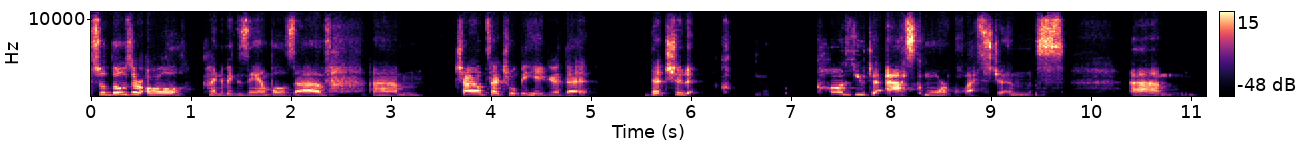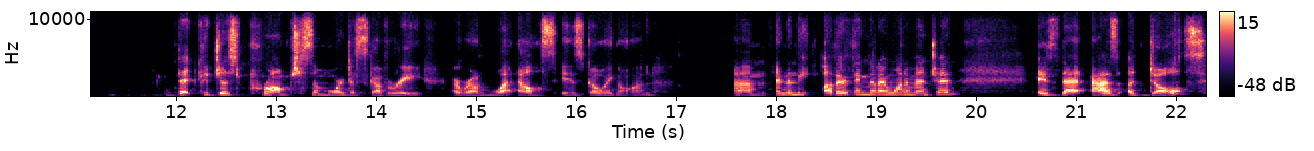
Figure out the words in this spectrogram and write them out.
so those are all kind of examples of um, child sexual behavior that that should cause you to ask more questions. Um, that could just prompt some more discovery around what else is going on. Um, and then the other thing that I want to mention is that as adults,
